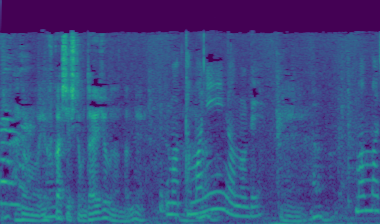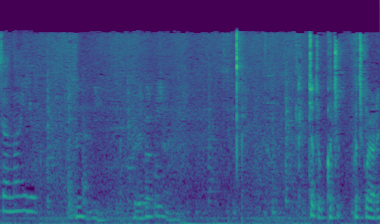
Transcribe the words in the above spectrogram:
あでも夜更かししても大丈夫なんだね、まあたまになので。えまんまじゃないよ。えちょっとこっちこっち来られ。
